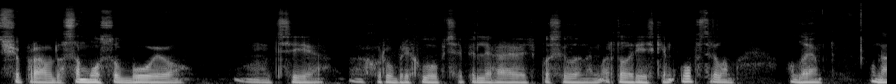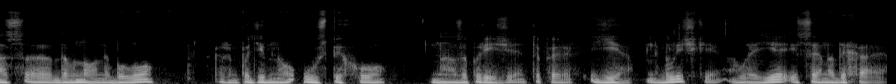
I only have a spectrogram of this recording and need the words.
щоправда, само собою ці хоробрі хлопці підлягають посиленим артилерійським обстрілам, але у нас е, давно не було, скажімо, подібного успіху на Запоріжжі. Тепер є невеличкі, але є і це надихає.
